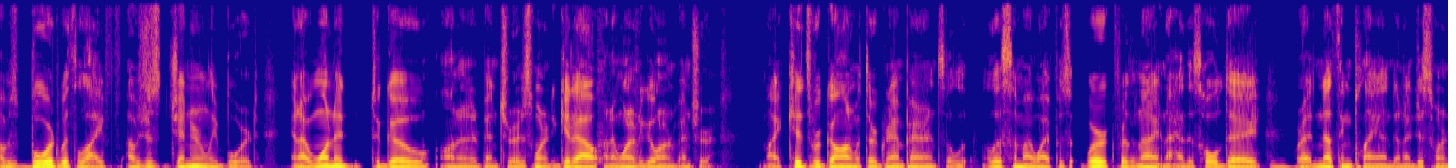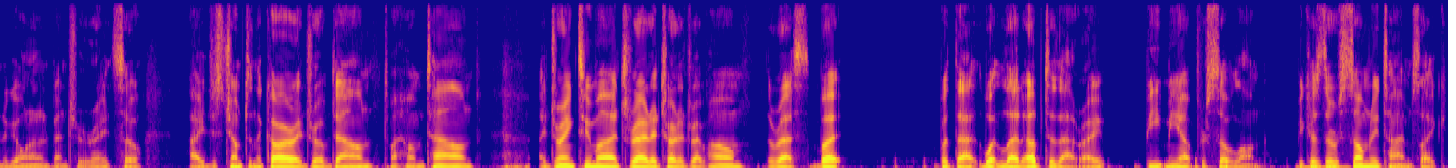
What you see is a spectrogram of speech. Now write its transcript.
I was bored with life. I was just genuinely bored, and I wanted to go on an adventure. I just wanted to get out, and I wanted to go on an adventure. My kids were gone with their grandparents. Al- Alyssa, my wife, was at work for the night, and I had this whole day mm-hmm. where I had nothing planned, and I just wanted to go on an adventure. Right, so I just jumped in the car. I drove down to my hometown. I drank too much. Right, I tried to drive home. The rest, but but that what led up to that, right, beat me up for so long because there were so many times like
